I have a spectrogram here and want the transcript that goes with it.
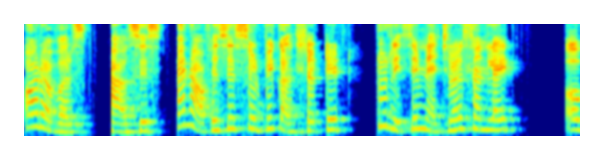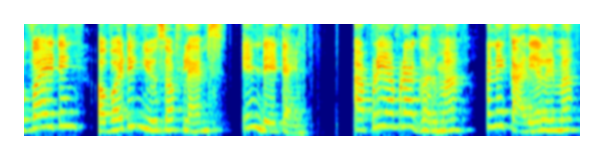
or hours. Houses and offices should be constructed to receive natural sunlight avoiding avoiding use of lamps in daytime આપણે આપણા ઘરમાં અને કાર્યાલયમાં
